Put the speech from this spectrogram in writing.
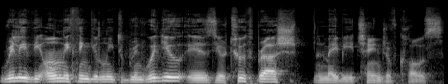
really, the only thing you'll need to bring with you is your toothbrush and maybe a change of clothes.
